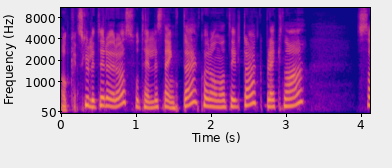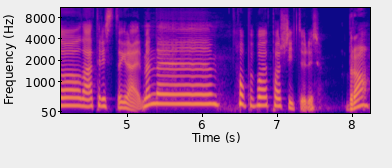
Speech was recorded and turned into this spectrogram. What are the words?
Okay. Skulle til Røros, hotellet stengte, koronatiltak, ble ikke noe av. Så det er triste greier. Men eh, håper på et par skiturer. Bra.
